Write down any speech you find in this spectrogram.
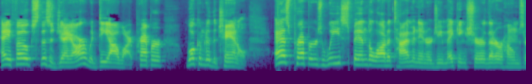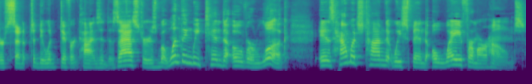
Hey folks, this is JR with DIY Prepper. Welcome to the channel. As preppers, we spend a lot of time and energy making sure that our homes are set up to deal with different kinds of disasters, but one thing we tend to overlook is how much time that we spend away from our homes.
